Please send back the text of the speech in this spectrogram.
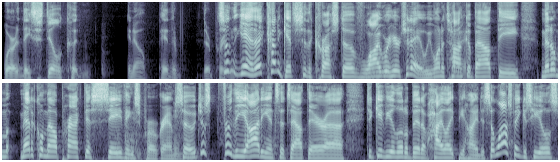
where they still couldn't, you know, pay their their So yeah, that kind of gets to the crust of why we're here today. We want to talk Right. about the med- medical malpractice savings program. So just for the audience that's out there, uh, to give you a little bit of highlight behind it. So Las Vegas Heals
